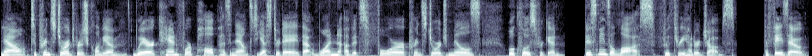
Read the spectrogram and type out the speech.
Now to Prince George, British Columbia, where Canfor Pulp has announced yesterday that one of its four Prince George mills will close for good. This means a loss for 300 jobs. The phase out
